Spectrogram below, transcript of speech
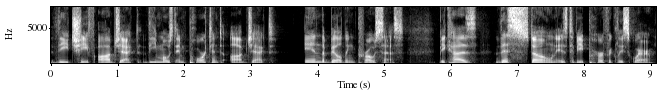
the chief object, the most important object in the building process, because this stone is to be perfectly square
